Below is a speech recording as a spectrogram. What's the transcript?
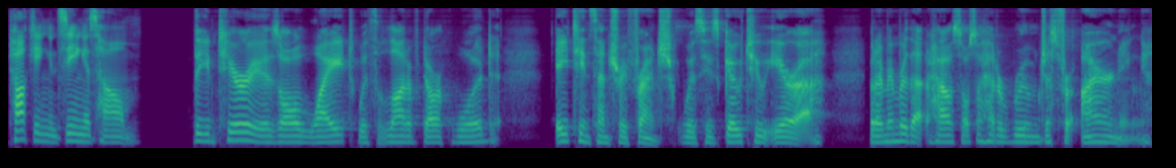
talking and seeing his home. The interior is all white with a lot of dark wood. 18th century French was his go-to era. But I remember that house also had a room just for ironing.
